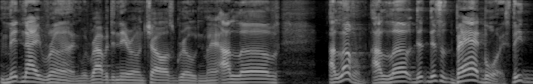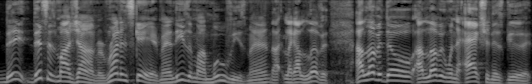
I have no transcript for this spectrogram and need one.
Midnight Run with Robert De Niro and Charles Grodin, man. I love I love them. I love this is Bad Boys. This is my genre. Running scared, man. These are my movies, man. Like I love it. I love it though. I love it when the action is good,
